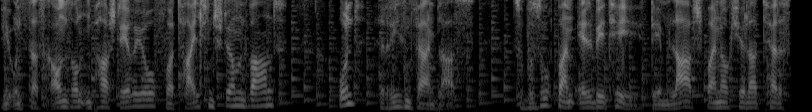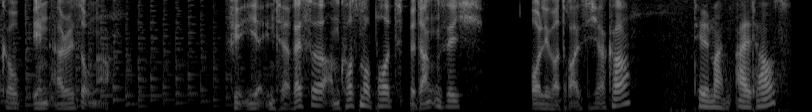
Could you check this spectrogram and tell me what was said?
wie uns das Raumsondenpaar Stereo vor Teilchenstürmen warnt? Und Riesenfernglas, zu Besuch beim LBT, dem Large Binocular Telescope in Arizona. Für Ihr Interesse am Kosmopod bedanken sich Oliver 30 Tillmann Althaus,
